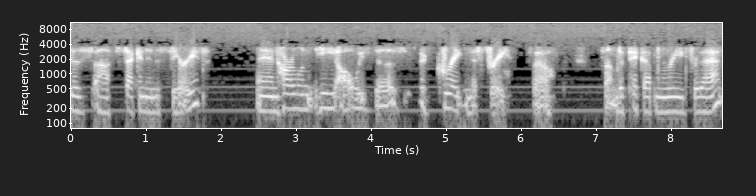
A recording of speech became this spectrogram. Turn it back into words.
is uh, second in a series. And Harlan, he always does a great mystery. So something to pick up and read for that.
